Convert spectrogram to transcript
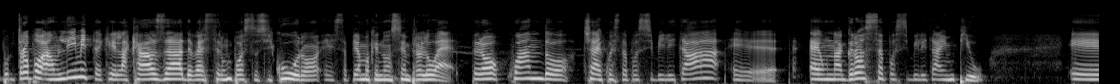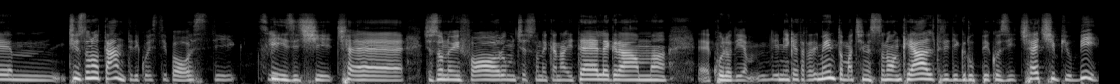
purtroppo ha un limite che la casa deve essere un posto sicuro e sappiamo che non sempre lo è, però quando c'è questa possibilità eh, è una grossa possibilità in più. E, um, ci sono tanti di questi posti sì. fisici, ci sono i forum, ci sono i canali Telegram, eh, quello di, di Mica Tradimento, ma ce ne sono anche altri di gruppi così. C'è C più B,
